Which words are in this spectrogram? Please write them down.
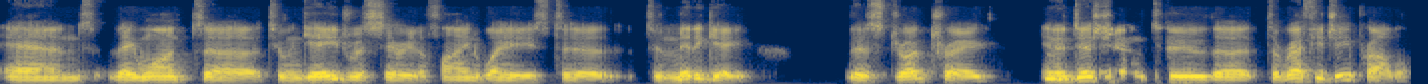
and they want uh, to engage with Syria to find ways to to mitigate this drug trade. In addition to the the refugee problem,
